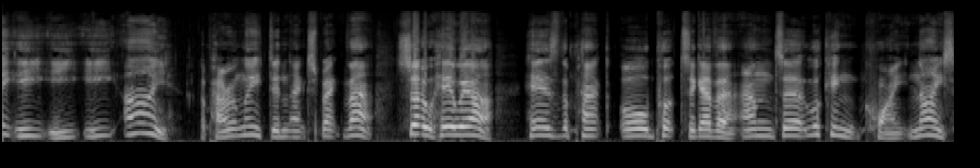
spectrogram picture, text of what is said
I-E-E-E-I. Apparently, didn't expect that. So here we are. Here's the pack all put together and uh, looking quite nice.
